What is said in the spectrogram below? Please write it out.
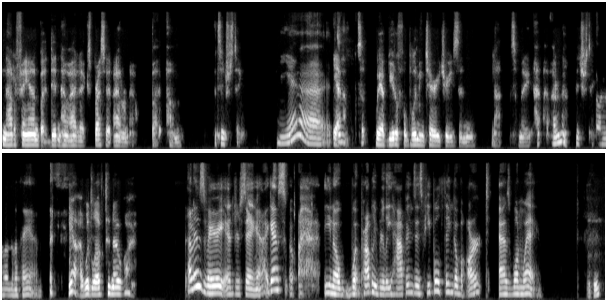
not a fan, but didn't know how to express it? I don't know, but um, it's interesting. yeah. Yeah, so we have beautiful blooming cherry trees, and not somebody. I, I don't know. Interesting. He wasn't a fan. Yeah, I would love to know why. That is very interesting. I guess, you know, what probably really happens is people think of art as one way. hmm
